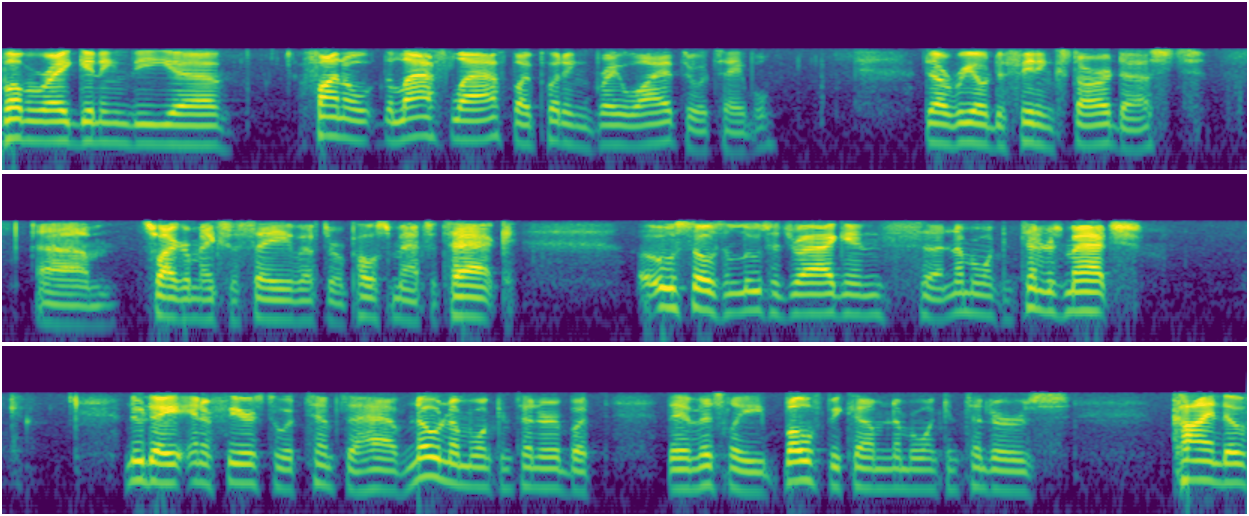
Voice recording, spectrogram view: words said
Bubba Ray getting the uh, final, the last laugh by putting Bray Wyatt through a table. Del Rio defeating Stardust. Um, Swagger makes a save after a post match attack. Usos and Lucha Dragons, uh, number one contenders match. New Day interferes to attempt to have no number one contender, but they eventually both become number one contenders, kind of,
